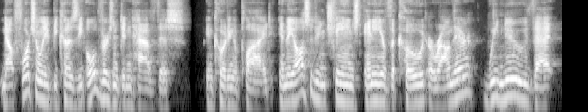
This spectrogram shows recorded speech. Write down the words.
Now, fortunately, because the old version didn't have this encoding applied, and they also didn't change any of the code around there, we knew that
